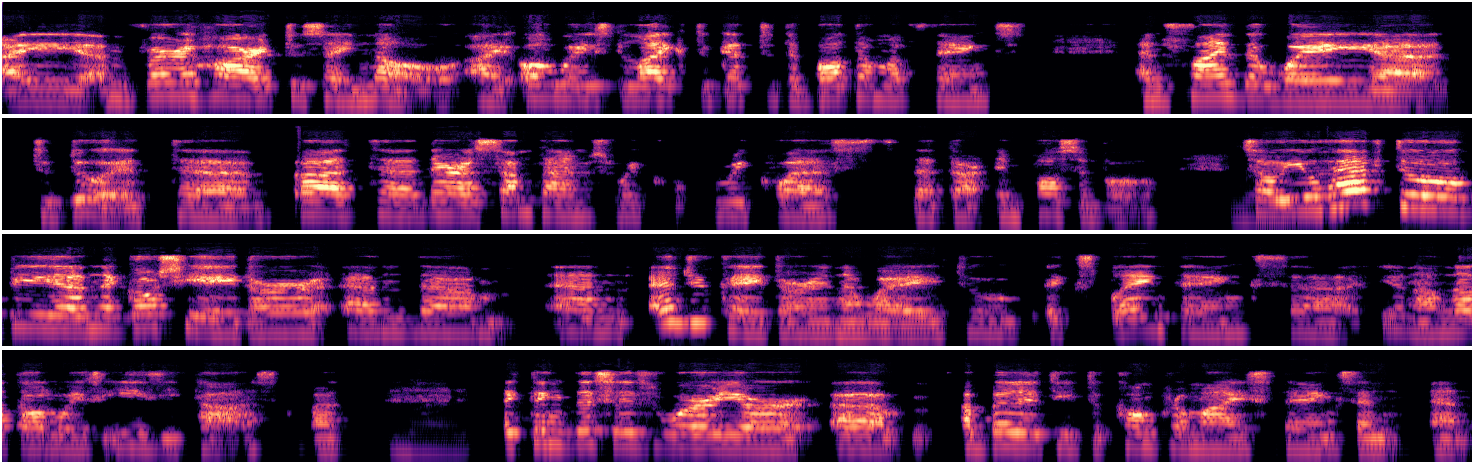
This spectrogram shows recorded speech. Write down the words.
I am very hard to say no. I always like to get to the bottom of things and find a way uh, to do it, uh, but uh, there are sometimes requ- requests that are impossible. So you have to be a negotiator and um, an educator in a way to explain things. Uh, you know, not always easy task, but right. I think this is where your uh, ability to compromise things and and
